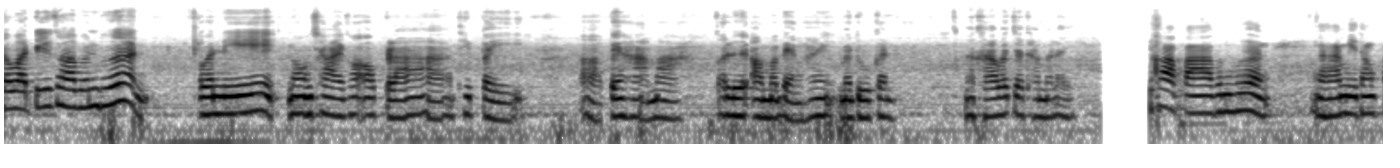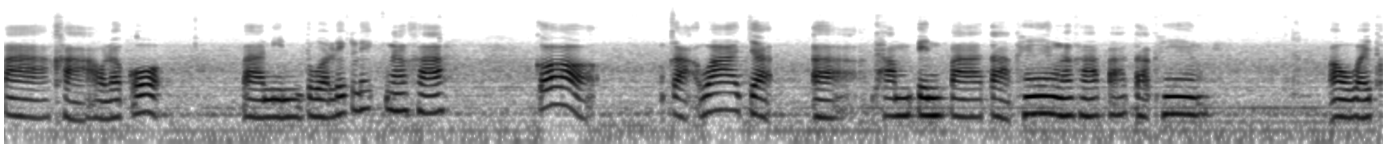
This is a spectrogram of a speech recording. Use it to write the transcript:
สวัสดีค่ะเพื่อนๆ วันนี้น้องชายเขาเอาปลาที่ไปไปหามา ก็เลยเอามาแบ่งให้มาดูกันนะคะ ว่าจะทำอะไร ค่ะปลาเพื่อนๆนะคะมีทั้งปลาขาวแล้วก็ปลานิลตัวเล็กๆนะคะ ก็กะว่าจะทำเป็นปลาตากแห้งนะคะปลาตากแห้ง เอาไว้ท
